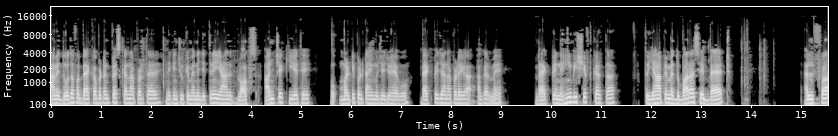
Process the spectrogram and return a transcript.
हमें दो दफ़ा बैक का बटन प्रेस करना पड़ता है, लेकिन चूँकि मैंने जितने यहाँ ब्लॉक्स अनचेक किए थे, वो मल्टीपल टाइम मुझे जो है वो बैक पे जाना पड़ेगा। अगर मैं बैक पे नहीं भी शिफ्ट करता तो यहाँ पे मैं दोबारा से बैट अल्फ़ा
